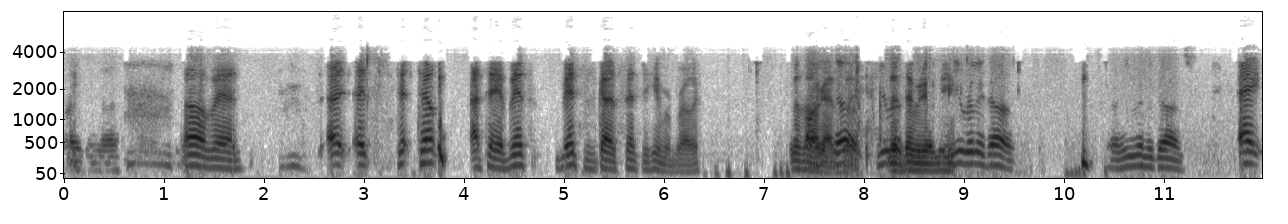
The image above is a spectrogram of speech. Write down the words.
Crazy, man. oh man. I, I, t- tell, I tell you, Vince. Vince has got a sense of humor, brother. That's all Oh, I got does. to say. He really, he really does. Yeah, he really does. Hey,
